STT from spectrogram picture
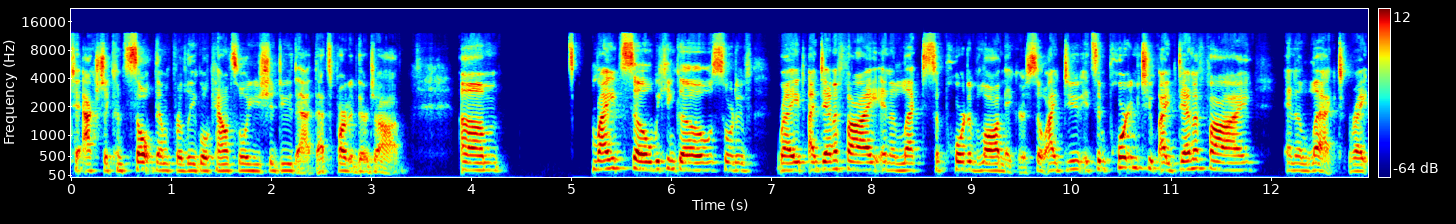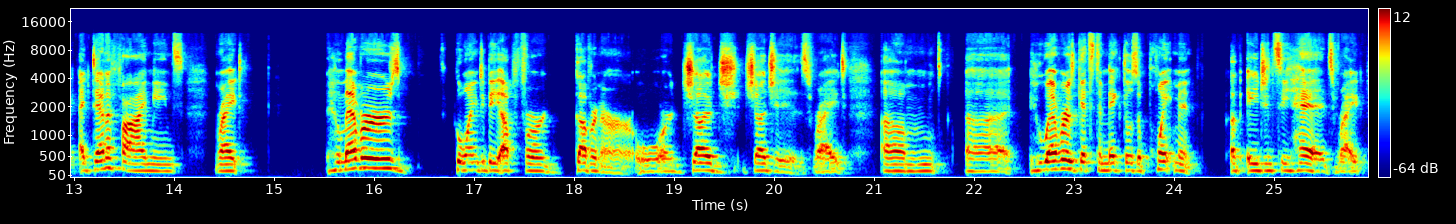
to actually consult them for legal counsel, you should do that. That's part of their job. Um, right? So we can go sort of, right, identify and elect supportive lawmakers. So I do, it's important to identify and elect, right? Identify means, right, whomever's going to be up for governor or judge judges, right? Um, uh, whoever gets to make those appointment of agency heads, right?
